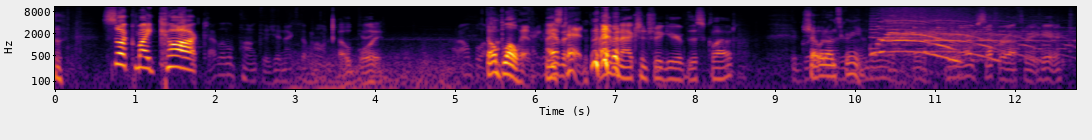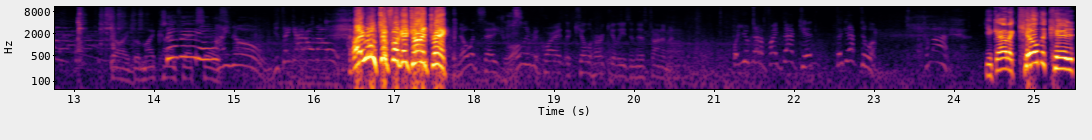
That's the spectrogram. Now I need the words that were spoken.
Suck my cock. That little punk is your next opponent. Oh boy. Don't blow Don't blow him. I He's have, ten. a, I have an action figure of this cloud. Show it on screen. I have Sephiroth right here. Sorry, but my contract says. I know. You think I don't know? I wrote your fucking contract. I know it says you're only required to kill Hercules in this tournament. But you gotta fight that kid to get to him. Come on. You gotta kill the kid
